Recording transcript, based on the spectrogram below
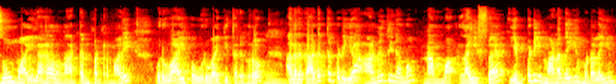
ஜூம் வாயிலாக அவங்க அட்டன் பண்ற மாதிரி ஒரு வாய்ப்பை உருவாக்கி தருகிறோம். அதற்கு அடுத்தபடியா அனுதினமும் நம்ம லைஃப்பை எப்படி மனதையும் உடலையும்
